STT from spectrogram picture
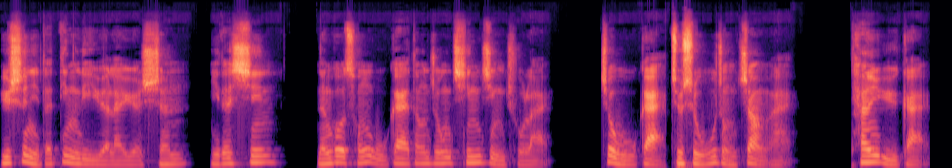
于是你的定力越来越深，你的心能够从五盖当中清净出来。这五盖就是五种障碍：贪欲盖、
